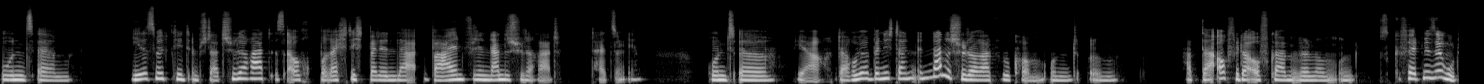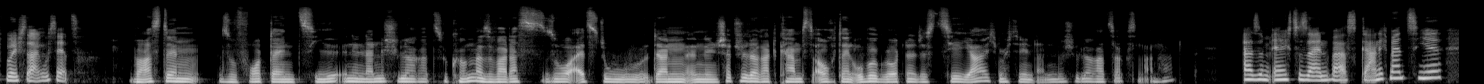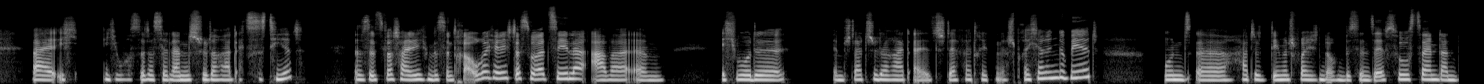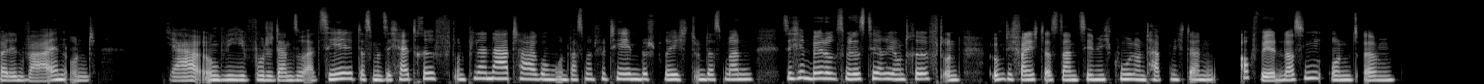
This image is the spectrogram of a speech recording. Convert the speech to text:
Und ähm, jedes Mitglied im Stadtschülerrat ist auch berechtigt, bei den La Wahlen für den Landesschülerrat teilzunehmen. Und äh, ja, darüber bin ich dann in den Landesschülerrat gekommen und ähm, habe da auch wieder Aufgaben übernommen. Und es gefällt mir sehr gut, würde ich sagen, bis jetzt. War es denn sofort dein Ziel, in den Landesschülerrat zu kommen? Also war das so, als du dann in den Stadtschülerrat kamst, auch dein obergeordnetes Ziel? Ja, ich möchte den Landesschülerrat Sachsen-Anhalt? Also um ehrlich zu sein, war es gar nicht mein Ziel, weil ich nicht wusste, dass der Landesschülerrat existiert. Das ist jetzt wahrscheinlich ein bisschen traurig, wenn ich das so erzähle, aber ähm, ich wurde im Stadtschülerrat als stellvertretende Sprecherin gewählt und äh, hatte dementsprechend auch ein bisschen Selbstbewusstsein dann bei den Wahlen und ja, irgendwie wurde dann so erzählt, dass man sich halt trifft und Plenartagungen und was man für Themen bespricht und dass man sich im Bildungsministerium trifft und irgendwie fand ich das dann ziemlich cool und habe mich dann auch wählen lassen. Und ähm,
